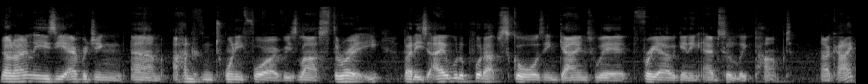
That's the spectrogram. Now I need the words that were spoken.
not only is he averaging um, 124 over his last three, but he's able to put up scores in games where Freo are getting absolutely pumped. Okay?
